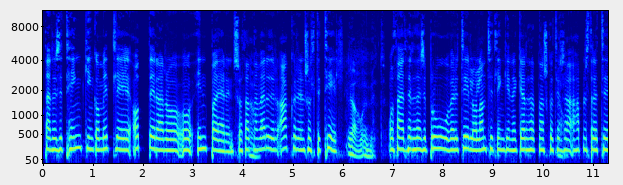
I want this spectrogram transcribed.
það er þessi tenging á milli oddirar og, og innbæjarins og þarna verður Akureyrin svolítið til Já, og það er þegar þessi brú verður til og landfyllingin er gerð þarna sko til að hafnastræti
